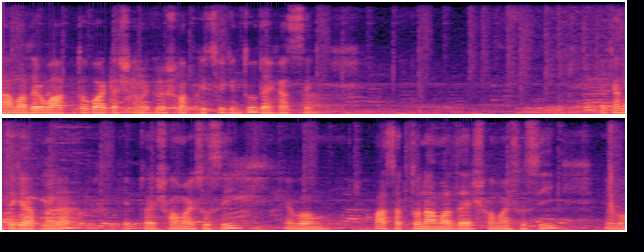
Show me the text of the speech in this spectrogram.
নামাজের ওয়াক্ত কয়টার সময় এগুলো সব কিছুই কিন্তু দেখাচ্ছে। এখান থেকে আপনারা ইফতারের সময়সূচি এবং পাঁচাক্ত নামাজের সময়সূচি এবং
